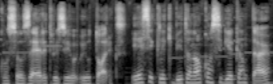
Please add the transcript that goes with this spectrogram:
com seus életros e, e o tórax. Esse click beetle não conseguia cantar,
